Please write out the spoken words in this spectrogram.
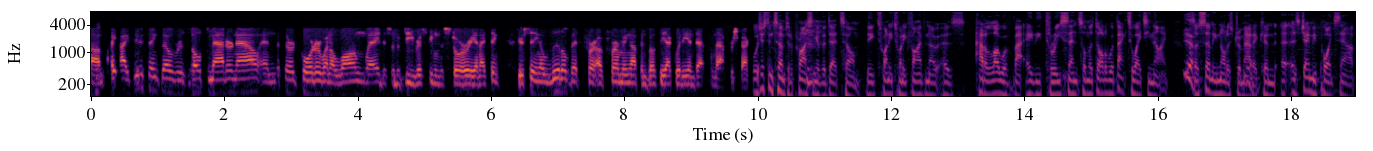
Um, I, I do think, though, results matter now, and the third quarter went a long way to sort of de-risking the story. And I think you're seeing a little bit for, of firming up in both the equity and debt from that perspective. Well, just in terms of the pricing of the debt, Tom, the 2025 note has had a low of about 83 cents on the dollar. We're back to 89, yeah. so certainly not as dramatic. Yeah. And uh, as Jamie points out,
